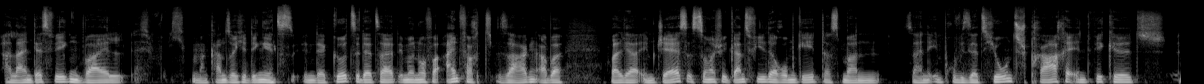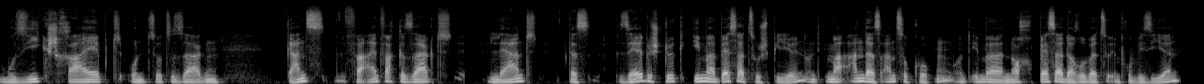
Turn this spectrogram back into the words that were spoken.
Allein deswegen, weil ich, man kann solche Dinge jetzt in der Kürze der Zeit immer nur vereinfacht sagen, aber weil ja im Jazz es zum Beispiel ganz viel darum geht, dass man seine Improvisationssprache entwickelt, Musik schreibt und sozusagen ganz vereinfacht gesagt lernt, dasselbe Stück immer besser zu spielen und immer anders anzugucken und immer noch besser darüber zu improvisieren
